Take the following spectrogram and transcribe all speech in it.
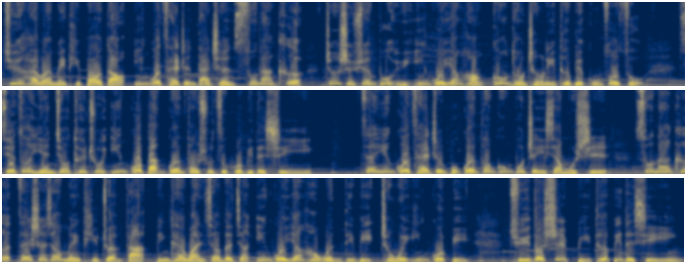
据海外媒体报道，英国财政大臣苏纳克正式宣布与英国央行共同成立特别工作组，协作研究推出英国版官方数字货币的事宜。在英国财政部官方公布这一项目时，苏纳克在社交媒体转发并开玩笑的将英国央行稳定币称为英国币，取的是比特币的谐音。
